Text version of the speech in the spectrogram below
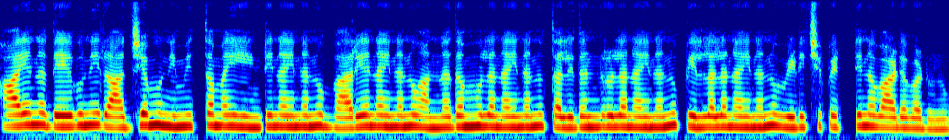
ఆయన దేవుని రాజ్యము నిమిత్తమై ఇంటినైనను భార్యనైనను అన్నదమ్ములనైనను తల్లిదండ్రులనైనను పిల్లలనైనను విడిచిపెట్టిన వాడెవడును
